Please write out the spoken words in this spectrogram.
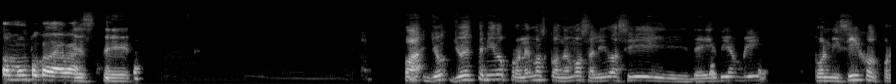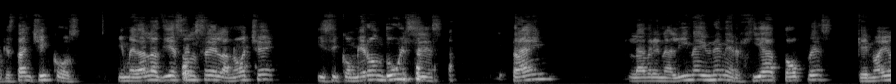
tomo un poco de agua. Este. Yo, yo he tenido problemas cuando hemos salido así de Airbnb con mis hijos porque están chicos y me dan las 10, 11 de la noche y si comieron dulces, traen la adrenalina y una energía a topes que no hay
